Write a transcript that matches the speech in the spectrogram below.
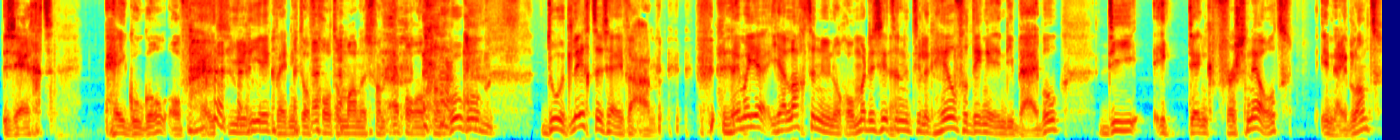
zegt: Hey Google of Hey Siri, ik weet niet of God een man is van Apple of van Google. Doe het licht eens even aan. Nee, maar jij, jij lacht er nu nog om. Maar er zitten ja. natuurlijk heel veel dingen in die Bijbel. die ik denk versneld in Nederland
